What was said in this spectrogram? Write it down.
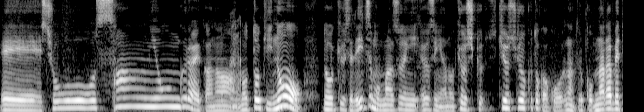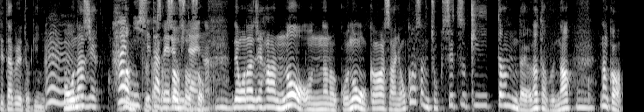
えー小34ぐらいかなの時の同級生でいつもまあそれに要するにあの教室教室食とかこうなんていうのこう並べて食べる時に、んうん。同じ班にして食べるみたいな。そうそうそう。うん。で同じ班の女の子のお母さんにお母さんに直接聞いたんだよな多分な、なんか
